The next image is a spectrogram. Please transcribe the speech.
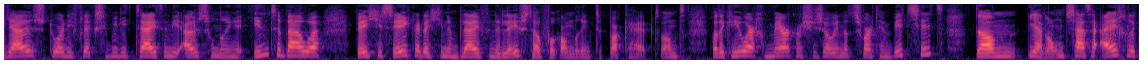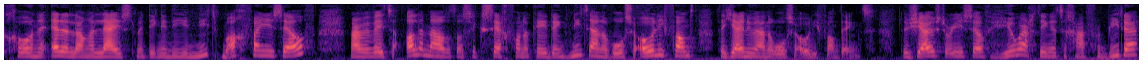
juist door die flexibiliteit en die uitzonderingen in te bouwen, weet je zeker dat je een blijvende leefstijlverandering te pakken hebt. Want wat ik heel erg merk als je zo in dat zwart en wit zit, dan, ja, dan ontstaat er eigenlijk gewoon een ellenlange lijst met dingen die je niet mag van jezelf. Maar we weten allemaal dat als ik zeg van oké, denk niet aan een roze olifant, dat jij nu aan een roze olifant denkt. Dus juist door jezelf heel erg dingen te gaan verbieden,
